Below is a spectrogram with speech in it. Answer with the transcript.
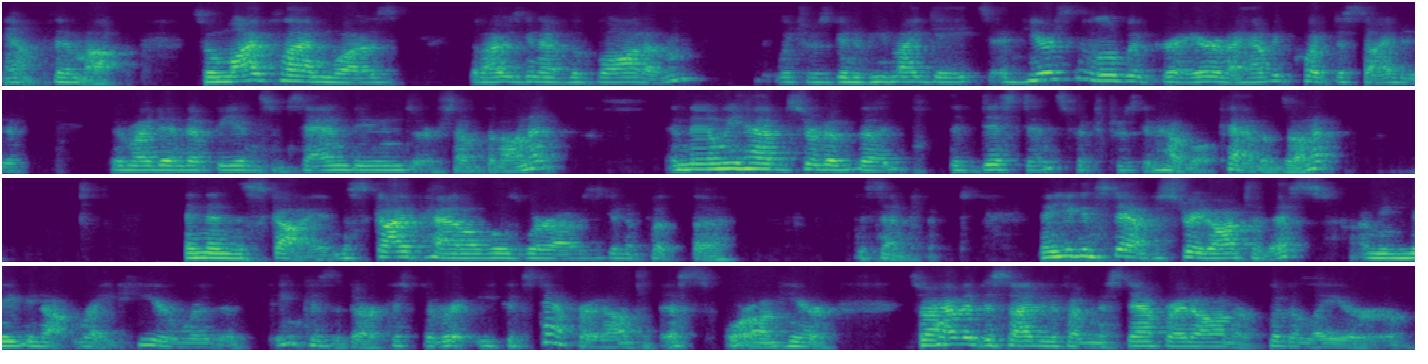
amp them up. So my plan was that I was gonna have the bottom, which was gonna be my gates. And here's a little bit grayer and I haven't quite decided if there might end up being some sand dunes or something on it. And then we had sort of the, the distance, which was gonna have little cabins on it and then the sky. And the sky panel was where I was going to put the, the sentiment. Now you can stamp straight onto this. I mean, maybe not right here where the ink is the darkest, but you could stamp right onto this or on here. So I haven't decided if I'm going to stamp right on or put a layer or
